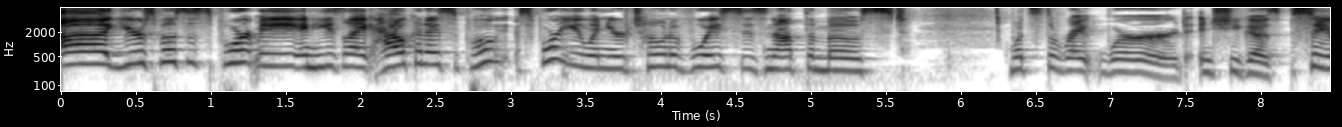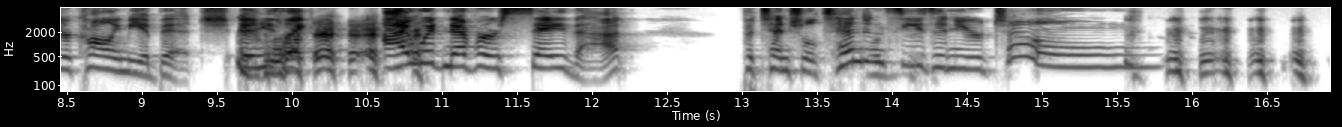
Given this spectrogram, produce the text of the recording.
uh, you're supposed to support me. And he's like, how can I support support you when your tone of voice is not the most what's the right word? And she goes, So you're calling me a bitch. And he's like, I would never say that. Potential tendencies in your tone.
